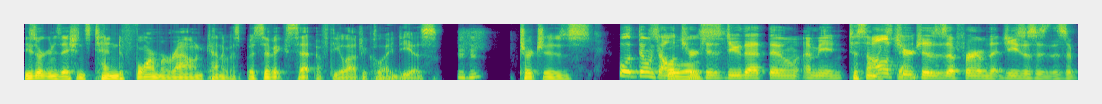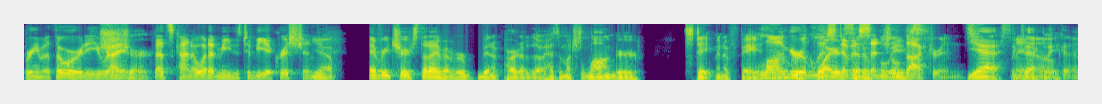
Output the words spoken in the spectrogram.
these organizations tend to form around kind of a specific set of theological ideas. Mhm. Churches, Well, don't all churches do that though? I mean, to some all extent. churches affirm that Jesus is the supreme authority, right? Sure. That's kind of what it means to be a Christian. Yeah. Every church that I've ever been a part of, though, has a much longer statement of faith. Longer list of essential beliefs. doctrines. Yes, Yeah, exactly. okay.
